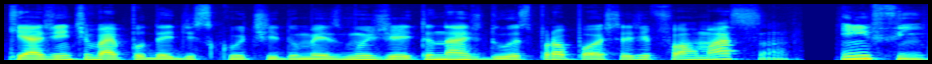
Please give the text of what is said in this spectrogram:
que a gente vai poder discutir do mesmo jeito nas duas propostas de formação. Enfim,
